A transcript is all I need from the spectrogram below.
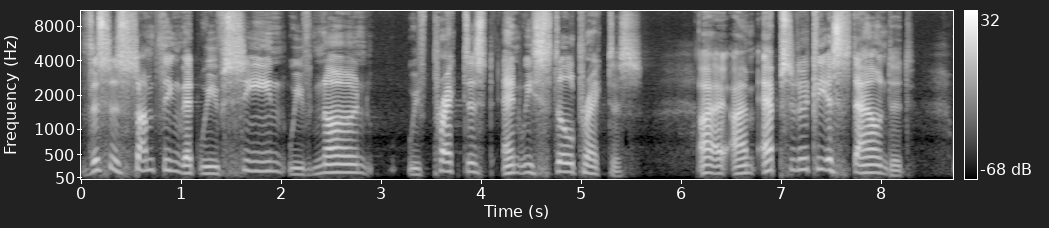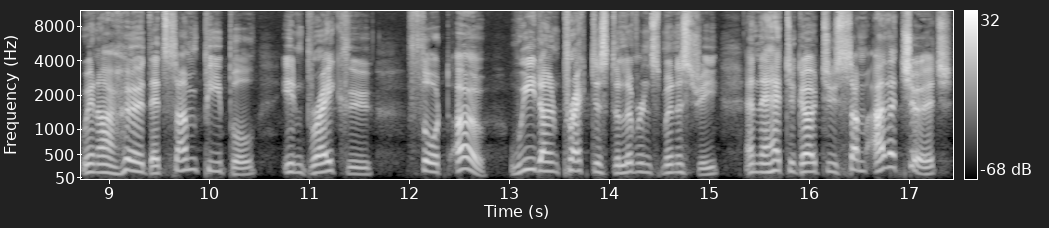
This is something that we've seen, we've known, we've practiced, and we still practice. I, am absolutely astounded when I heard that some people in Breakthru thought, oh, we don't practice deliverance ministry, and they had to go to some other church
